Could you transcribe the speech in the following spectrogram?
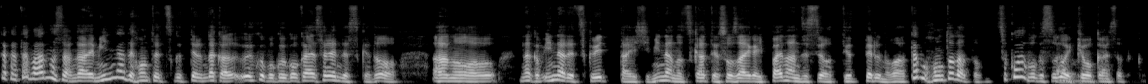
だから多分安野さんがみんなで本当に作ってるんだからよく僕誤解されるんですけど、あの、なんかみんなで作りたいし、みんなの使ってる素材がいっぱいなんですよって言ってるのは多分本当だと。そこは僕すごい共感したとこ。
